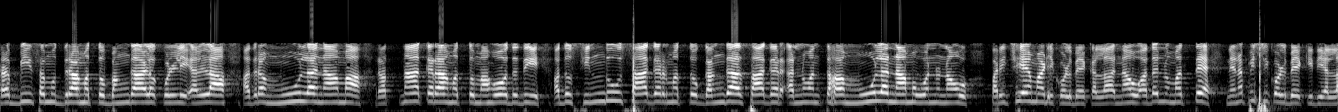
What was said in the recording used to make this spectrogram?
ಅರಬ್ಬಿ ಸಮುದ್ರ ಮತ್ತು ಬಂಗಾಳ ಕೊಳ್ಳಿ ಅಲ್ಲ, ಅದರ ಮೂಲ ನಾಮ ರತ್ನಾಕರ ಮತ್ತು ಮಹೋದಧಿ ಅದು ಸಿಂಧೂ ಸಾಗರ್ ಮತ್ತು ಗಂಗಾ ಸಾಗರ್ ಅನ್ನುವಂತಹ ಮೂಲ ನಾಮವನ್ನು ನಾವು ಪರಿಚಯ ಮಾಡಿಕೊಳ್ಬೇಕಲ್ಲ ನಾವು ಅದನ್ನು ಮತ್ತೆ ನೆನಪಿಸಿಕೊಳ್ಬೇಕಿದೆಯಲ್ಲ?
